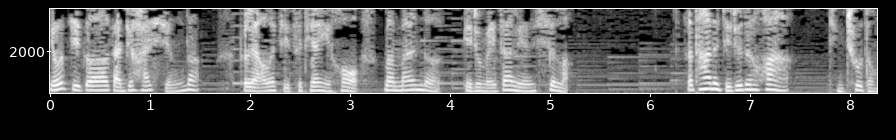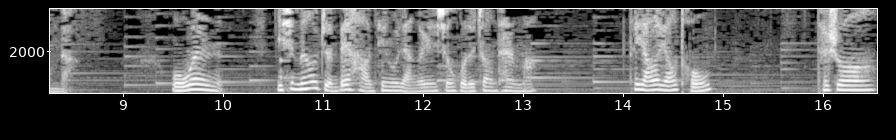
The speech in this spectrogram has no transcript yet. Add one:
有几个感觉还行的，可聊了几次天以后，慢慢的也就没再联系了。和他的几句对话挺触动的。我问：“你是没有准备好进入两个人生活的状态吗？”他摇了摇头。他说：“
